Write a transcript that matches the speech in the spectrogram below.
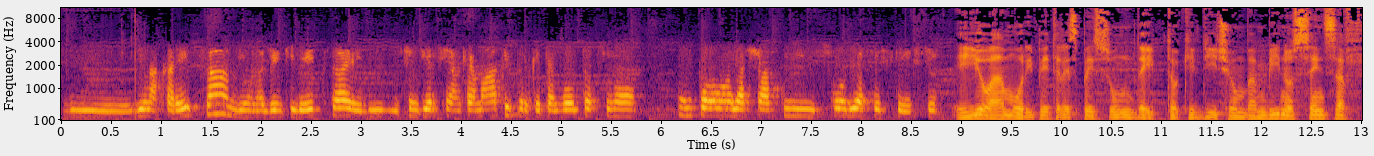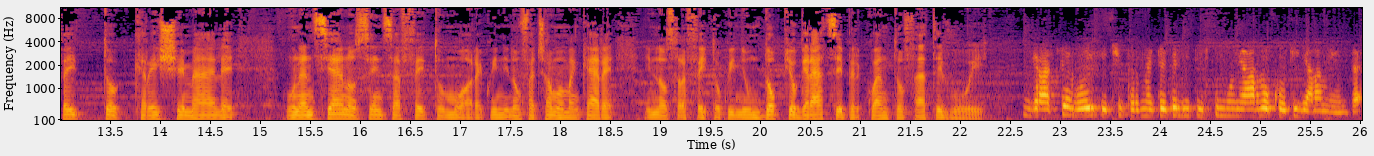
di, di una carezza, di una gentilezza e di sentirsi anche amati perché talvolta sono un po' lasciati soli a se stessi. E io amo ripetere spesso un detto che dice un bambino senza affetto cresce male un anziano senza affetto muore, quindi non facciamo mancare il nostro affetto, quindi un doppio grazie per quanto fate voi. Grazie a voi che ci permettete di testimoniarlo quotidianamente.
